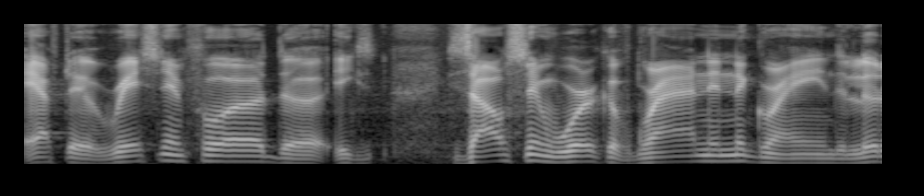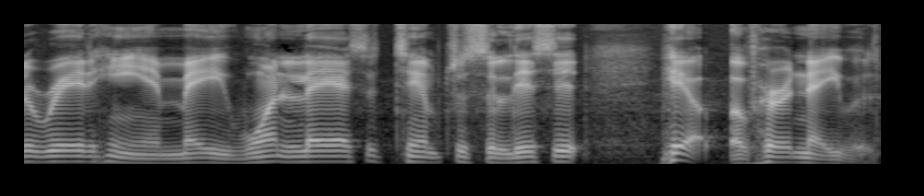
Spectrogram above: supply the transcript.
After resting for the ex exhausting work of grinding the grain, the little red hen made one last attempt to solicit help of her neighbors.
